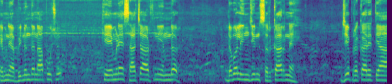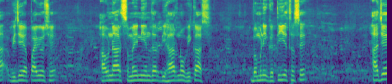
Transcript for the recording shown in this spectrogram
એમને અભિનંદન આપું છું કે એમણે સાચા અર્થની અંદર ડબલ ઇન્જિન સરકારને જે પ્રકારે ત્યાં વિજય અપાવ્યો છે, આવનાર સમયની અંદર બિહારનો વિકાસ બમણી ગતિએ થશે. આજે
